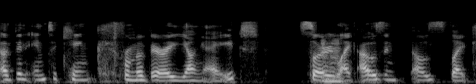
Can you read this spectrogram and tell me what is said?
I've been into kink from a very young age. So Mhm. like I was in I was like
